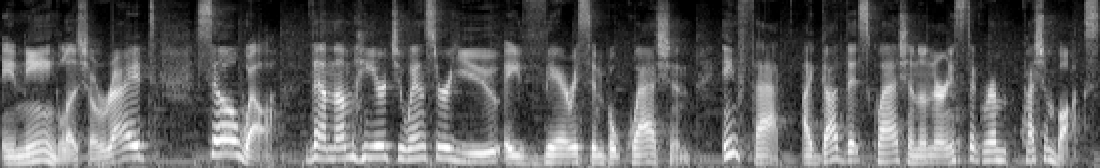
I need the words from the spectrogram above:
in English, alright? So, well, then I'm here to answer you a very simple question. In fact, I got this question on our Instagram question box,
